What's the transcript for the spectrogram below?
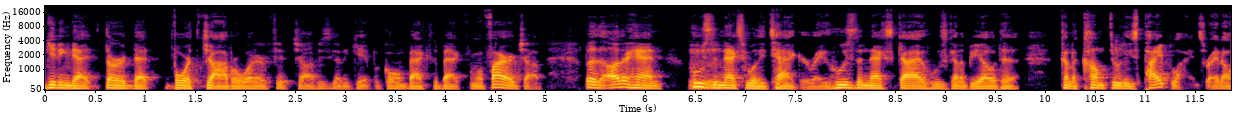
getting that third, that fourth job or whatever fifth job he's going to get, but going back to back from a fire job. But on the other hand, who's mm-hmm. the next Willie Taggart, right? Who's the next guy who's going to be able to kind of come through these pipelines, right? A,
